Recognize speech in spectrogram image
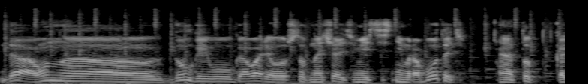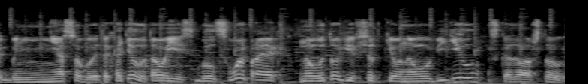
Да, он э, долго его уговаривал, чтобы начать вместе с ним работать. Э, тот как бы не особо это хотел, у того есть был свой проект, но в итоге все-таки он его убедил, сказал, что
